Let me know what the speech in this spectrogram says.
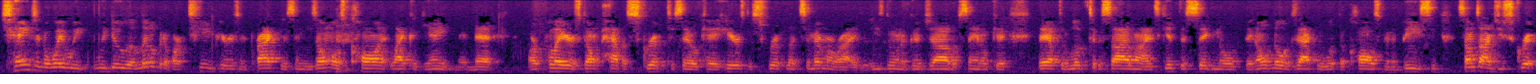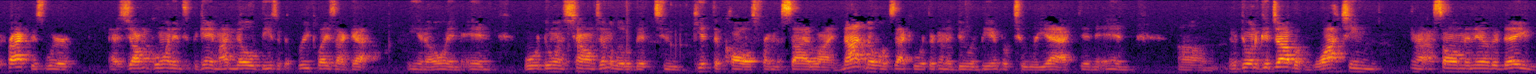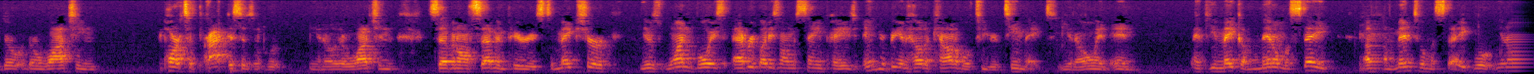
changing the way we, we do a little bit of our team periods in practice, and he's almost calling it like a game, and that our players don't have a script to say, okay, here's the script, let's memorize it. He's doing a good job of saying, okay, they have to look to the sidelines, get the signal. They don't know exactly what the call is going to be. Sometimes you script practice where, as I'm going into the game, I know these are the three plays I got you know, and, and what we're doing is challenge them a little bit to get the calls from the sideline, not know exactly what they're going to do and be able to react. And, and um, they're doing a good job of watching. I saw them the other day, they're, they're watching parts of practice as a group. You know, they're watching seven on seven periods to make sure there's one voice, everybody's on the same page, and you're being held accountable to your teammates, you know, and, and if you make a mental mistake, a mental mistake, well, you know,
